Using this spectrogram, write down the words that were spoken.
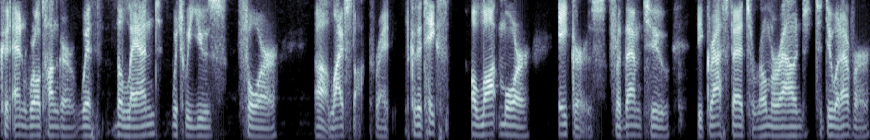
could end world hunger with the land which we use for uh, livestock, right? Because it takes a lot more acres for them to be grass fed, to roam around, to do whatever.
